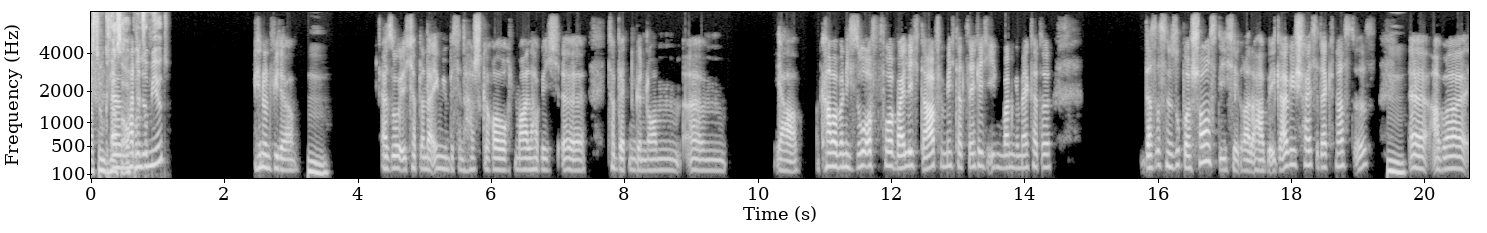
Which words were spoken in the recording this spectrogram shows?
Hast du im Knast Ähm, auch hatte das konsumiert? Hin und wieder. Mhm. Also, ich habe dann da irgendwie 'n bisschen Hasch geraucht, mal habe ich, äh, Tabletten genommen, ähm, ja, kam aber nicht so oft vor, weil ich da für mich tatsächlich irgendwann gemerkt hatte das ist eine super Chance, die ich hier gerade habe, egal wie scheiße der Knast ist. Mhm. Äh, aber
